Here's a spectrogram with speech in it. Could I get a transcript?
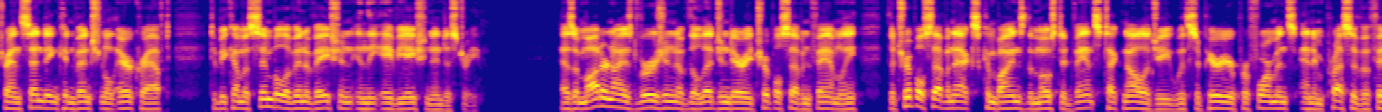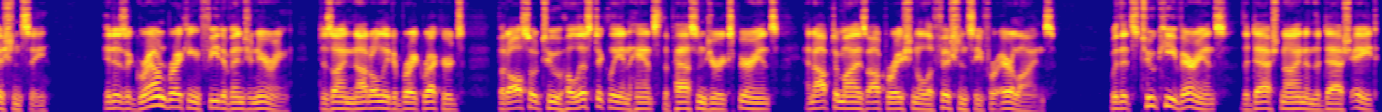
transcending conventional aircraft to become a symbol of innovation in the aviation industry. As a modernized version of the legendary 777 family, the 777X combines the most advanced technology with superior performance and impressive efficiency. It is a groundbreaking feat of engineering, designed not only to break records, but also to holistically enhance the passenger experience and optimize operational efficiency for airlines. With its two key variants, the Dash 9 and the Dash 8,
